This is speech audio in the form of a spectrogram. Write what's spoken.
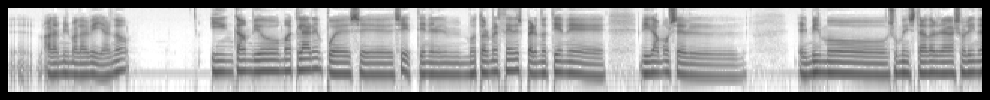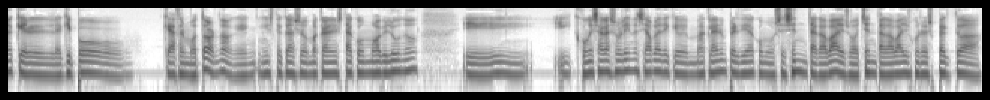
eh, a las mismas las villas, ¿no? Y en cambio McLaren, pues eh, sí, tiene el motor Mercedes, pero no tiene, digamos, el, el mismo suministrador de la gasolina que el equipo que hace el motor, ¿no? En, este caso McLaren está con Móvil 1 y, con esa gasolina se habla de que McLaren perdía como 60 caballos o 80 caballos con respecto a,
